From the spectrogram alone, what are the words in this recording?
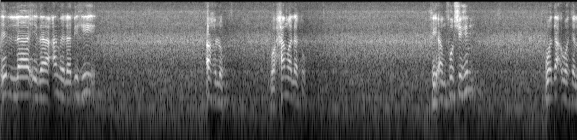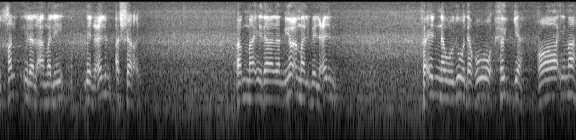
إلا إذا عمل به أهله وحملته في أنفسهم ودعوة الخلق إلى العمل بالعلم الشرعي. أما إذا لم يعمل بالعلم فإن وجوده حجة قائمة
